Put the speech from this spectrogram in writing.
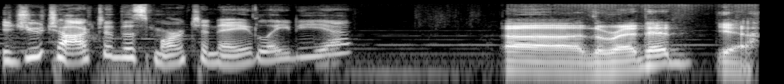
Did you talk to this Martinet lady yet? Uh, the redhead, yeah.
